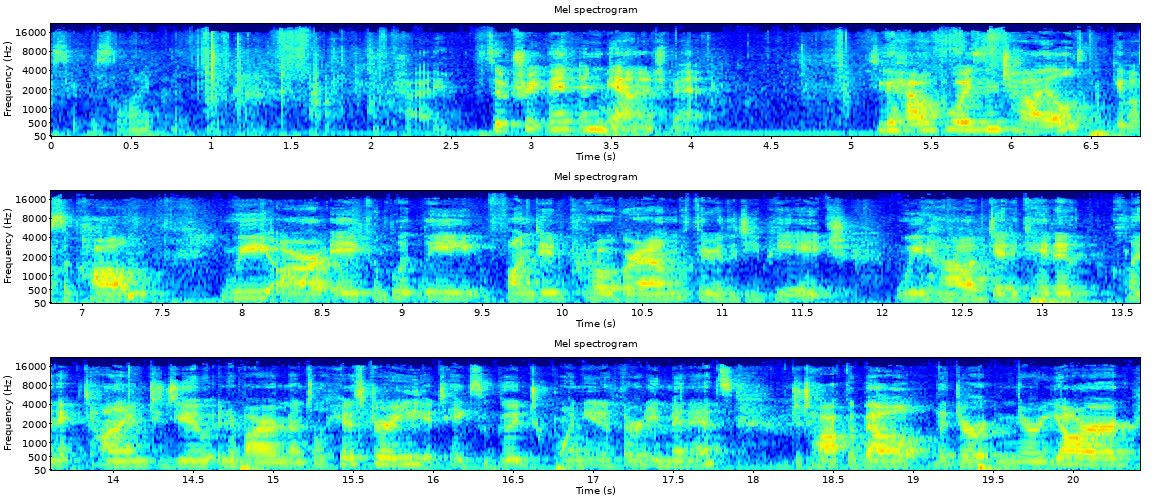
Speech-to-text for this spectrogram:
skip a slide. Okay. So treatment and management. If you have a poisoned child, give us a call. We are a completely funded program through the DPH. We have dedicated clinic time to do an environmental history. It takes a good 20 to 30 minutes to talk about the dirt in their yard,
